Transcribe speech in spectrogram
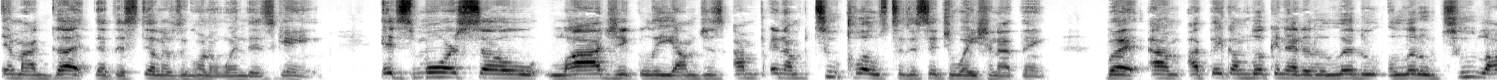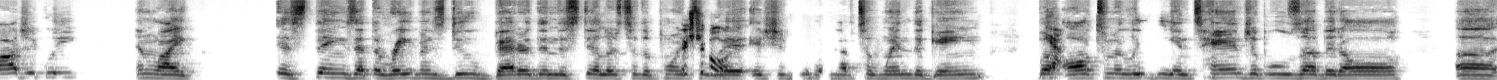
in my gut that the Steelers are going to win this game. It's more so logically, I'm just I'm and I'm too close to the situation, I think. But um, I think I'm looking at it a little a little too logically and like is things that the Ravens do better than the Steelers to the point sure. where it should be enough to win the game. But yeah. ultimately the intangibles of it all, uh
